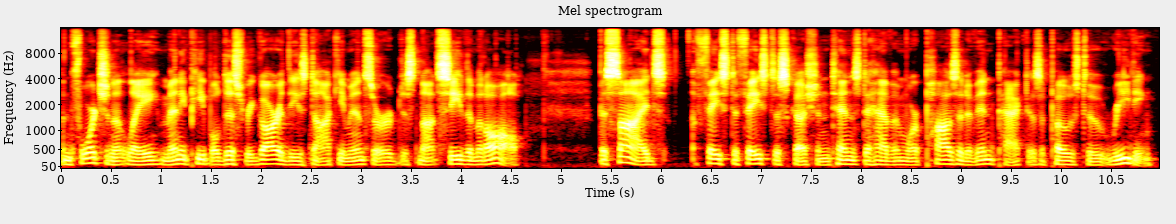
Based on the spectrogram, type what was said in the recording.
Unfortunately, many people disregard these documents or just not see them at all. Besides, a face to face discussion tends to have a more positive impact as opposed to reading.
